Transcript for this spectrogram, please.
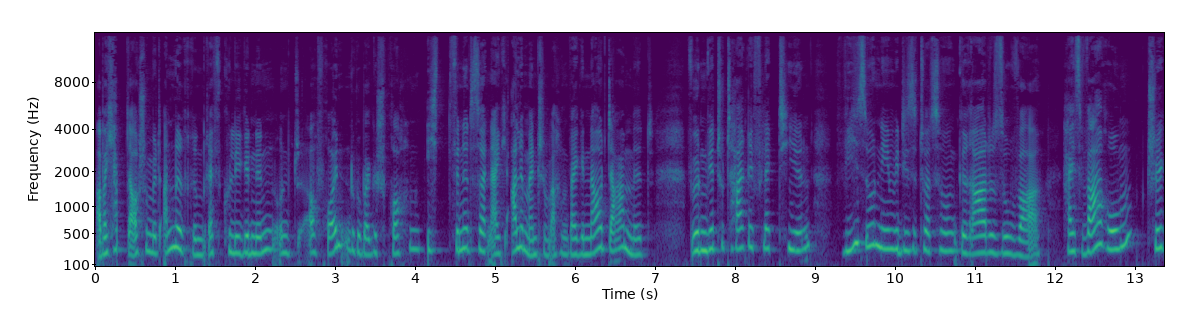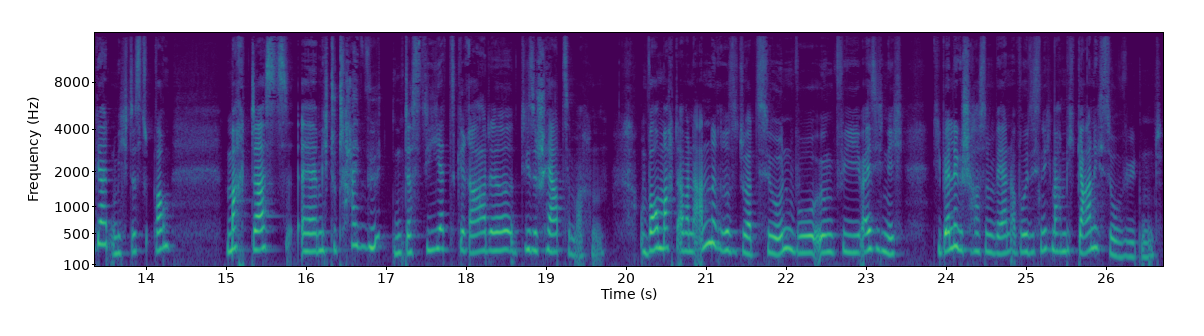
Aber ich habe da auch schon mit anderen Ref-Kolleginnen und auch Freunden drüber gesprochen. Ich finde, das sollten eigentlich alle Menschen machen, weil genau damit würden wir total reflektieren, wieso nehmen wir die Situation gerade so wahr? Heißt, warum triggert mich das? Warum macht das äh, mich total wütend, dass die jetzt gerade diese Scherze machen? Und warum macht aber eine andere Situation, wo irgendwie, weiß ich nicht, die Bälle geschossen werden, obwohl sie es nicht machen, mich gar nicht so wütend?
